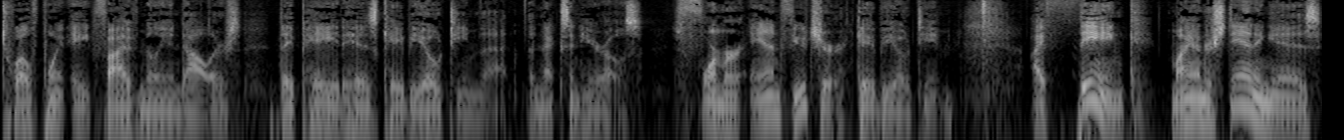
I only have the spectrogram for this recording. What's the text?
twelve point eight five million dollars. They paid his KBO team that, the Nexon Heroes, former and future KBO team. I think my understanding is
